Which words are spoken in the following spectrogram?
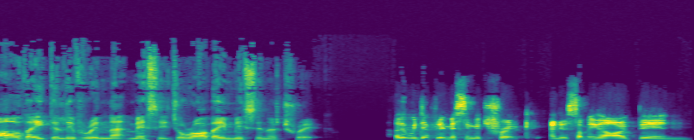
Are they delivering that message or are they missing a trick? I think we're definitely missing a trick. And it's something that I've been,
